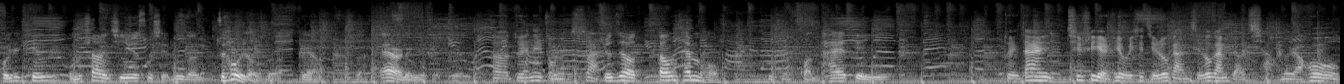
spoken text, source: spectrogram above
回去听我们上一期音乐速写录的最后一首歌，那样是吧？Air 的那首歌，呃，对，那种也算觉得叫 down tempo，就是缓拍电音。对，但是其实也是有一些节奏感，节奏感比较强的。然后，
